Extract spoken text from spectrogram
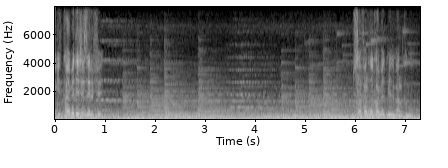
Hızlı git. Kaybedeceğiz herifi. Bu sefer de kaybetmeyelim Erkan'ı.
